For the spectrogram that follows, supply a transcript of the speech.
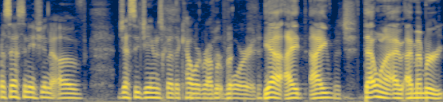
Assassination of Jesse James by the coward Robert Ford. Yeah, I, I Which- that one. I, I remember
